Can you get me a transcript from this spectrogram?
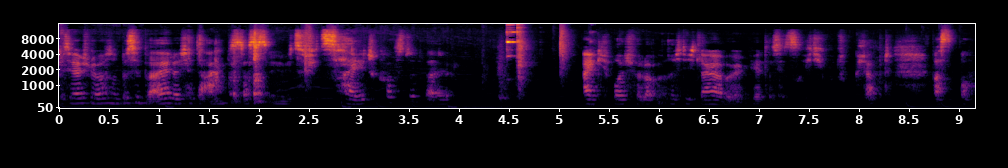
Deswegen habe ich mir auch so ein bisschen beeilt, weil ich hatte Angst, dass es irgendwie zu viel Zeit kostet, weil eigentlich brauche ich für Locken richtig lange, aber irgendwie hat das jetzt richtig gut geklappt. Was auch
